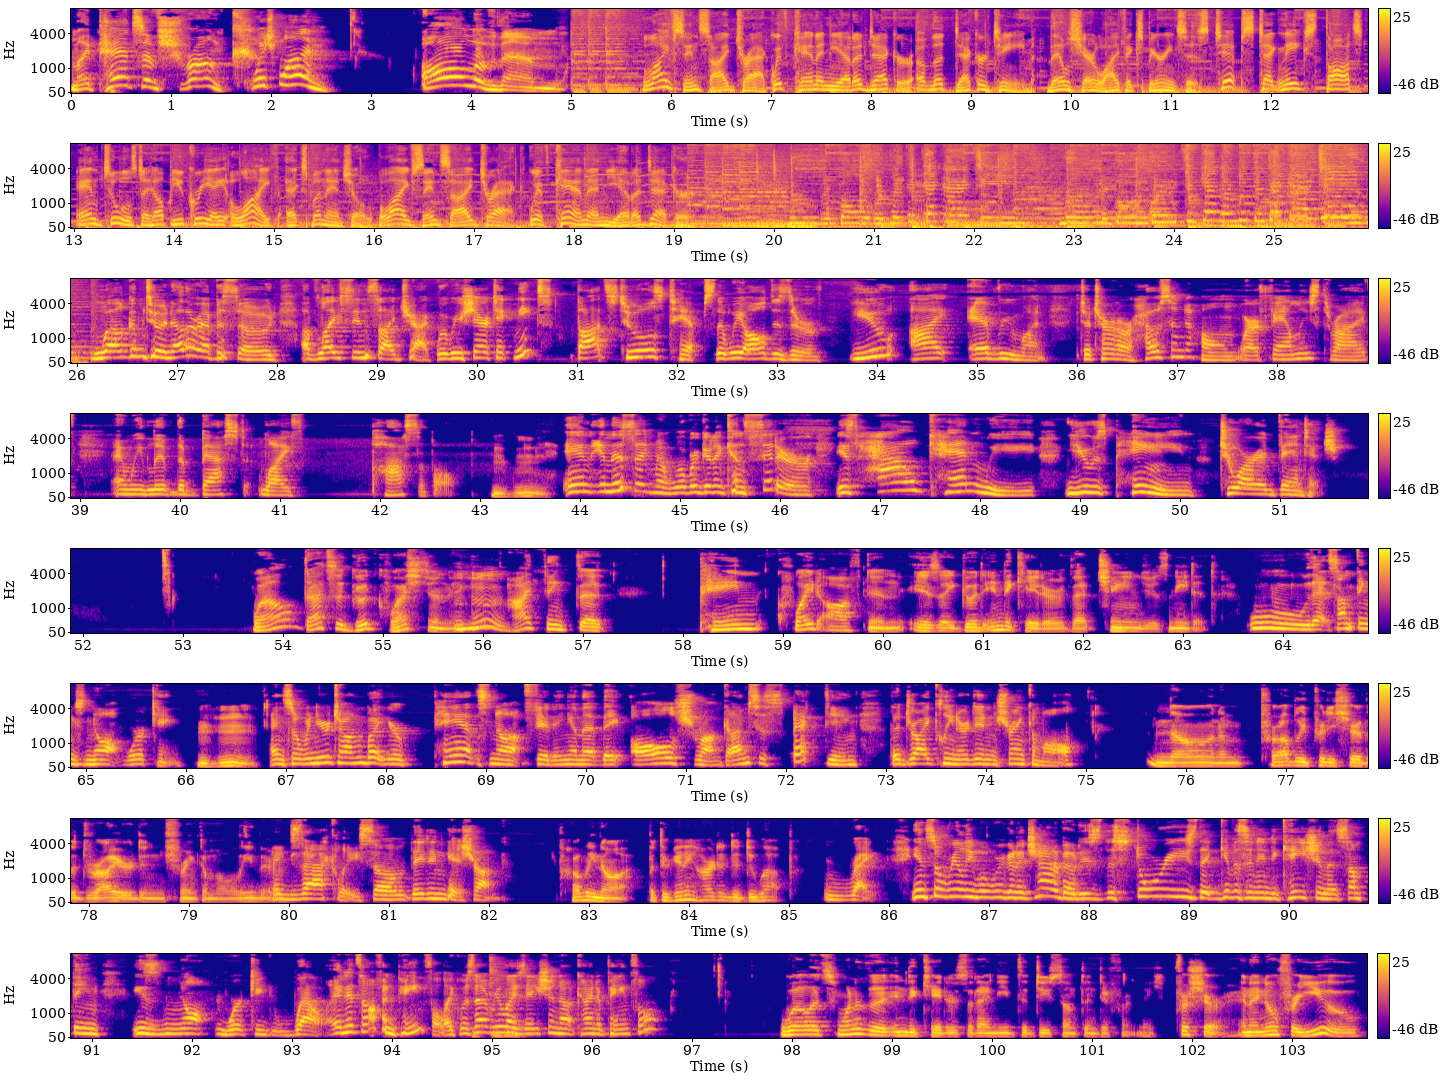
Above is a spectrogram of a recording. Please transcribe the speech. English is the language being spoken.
My pants have shrunk. Which one? All of them. Life's Inside Track with Ken and Yetta Decker of the Decker team. They'll share life experiences, tips, techniques, thoughts, and tools to help you create life exponential. Life's Inside Track with Ken and Yetta Decker. Moving forward with the Decker team. Moving forward Welcome to another episode of Life's Inside Track, where we share techniques, thoughts, tools, tips that we all deserve. You, I, everyone, to turn our house into home where our families thrive and we live the best life possible. hmm And in this segment, what we're going to consider is how can we use pain to our advantage? Well, that's a good question. Mhm. I think that pain quite often is a good indicator that change is needed. Ooh, that something's not working. hmm And so when you're talking about your pants not fitting and that they all shrunk, I'm suspecting the dry cleaner didn't shrink them all. No, and I'm probably pretty sure the dryer didn't shrink them all either. Exactly. So they didn't get shrunk. Probably not, but they're getting harder to do up. Right. And so, really, what we're going to chat about is the stories that give us an indication that something is not working well. And it's often painful. Like, was that realization not kind of painful? Well, it's one of the indicators that I need to do something differently, for sure. And I know for you,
